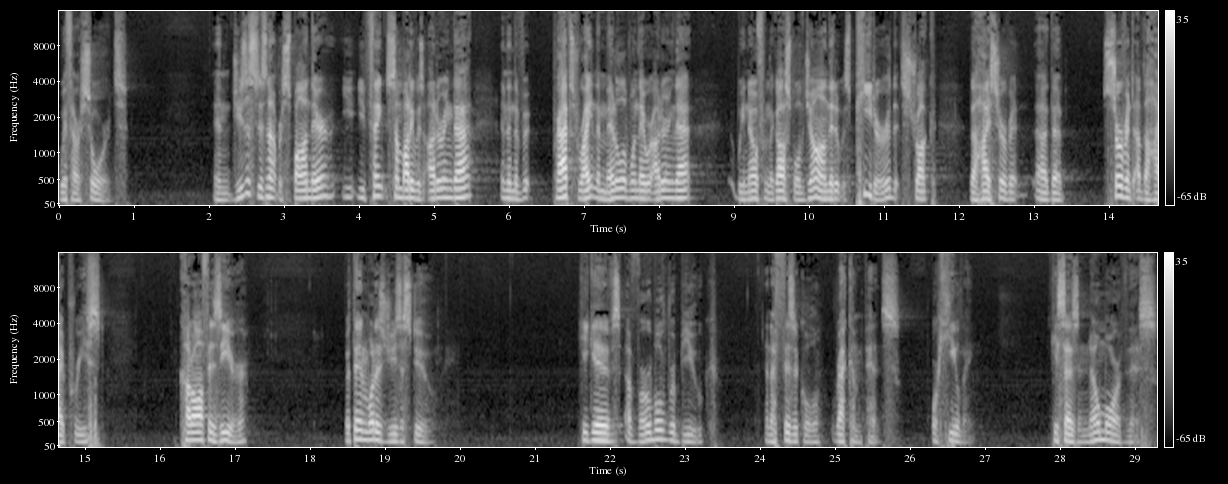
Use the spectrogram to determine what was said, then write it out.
with our swords? And Jesus does not respond there. You, would think somebody was uttering that, and then the, perhaps right in the middle of when they were uttering that, we know from the Gospel of John that it was Peter that struck the high servant, uh, the servant of the high priest, cut off his ear. But then what does Jesus do? He gives a verbal rebuke and a physical recompense or healing. He says, No more of this.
